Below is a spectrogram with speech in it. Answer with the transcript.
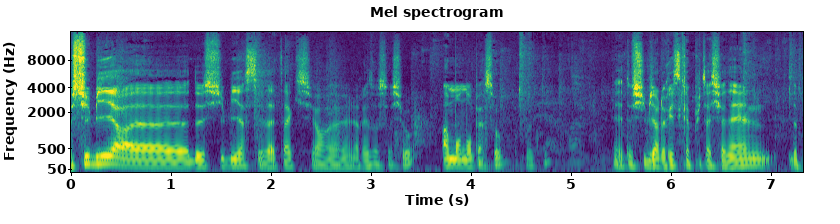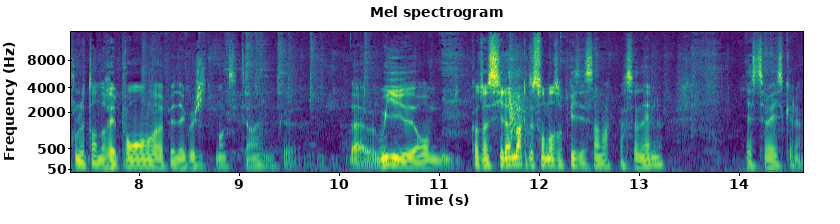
subir, euh, de subir ces attaques sur les réseaux sociaux, à mon nom perso, pour le coup, de subir le risque réputationnel, de prendre le temps de répondre pédagogiquement, etc. Donc, bah, oui, quand on, si la marque de son entreprise est sa marque personnelle, il y a ce risque-là.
